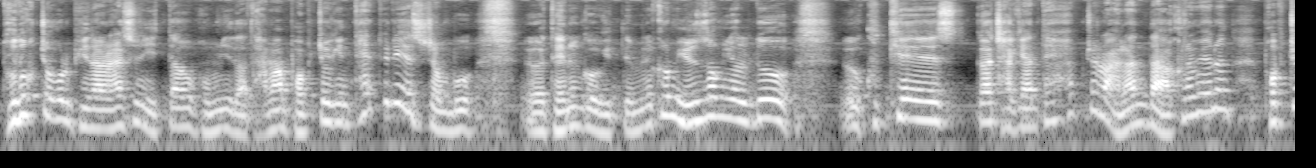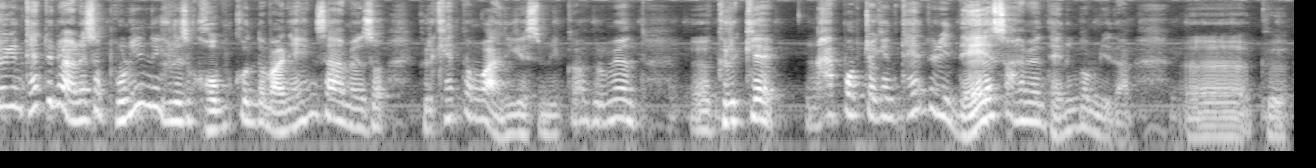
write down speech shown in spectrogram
도덕적으로 비난을 할 수는 있다고 봅니다. 다만 법적인 테두리에서 전부 어, 되는 거기 때문에 그럼 윤석열도 어, 국회가 자기한테 협조를 안 한다. 그러면은 법적인 테두리 안에서 본인이 그래서 거부 권도 많이 행사하면서 그렇게 했던 거 아니겠습니까? 그러면 그렇게 합법적인 테두리 내에서 하면 되는 겁니다. 그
